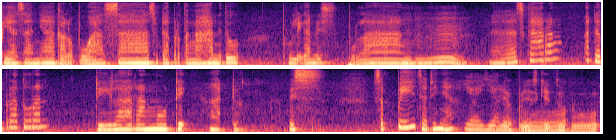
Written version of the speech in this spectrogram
Biasanya kalau puasa sudah pertengahan itu bulik kan wis pulang. Mm-mm. Nah, sekarang ada peraturan dilarang mudik. Aduh. Wis sepi jadinya. Ya iya Iya loh bu, ya segitu bu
